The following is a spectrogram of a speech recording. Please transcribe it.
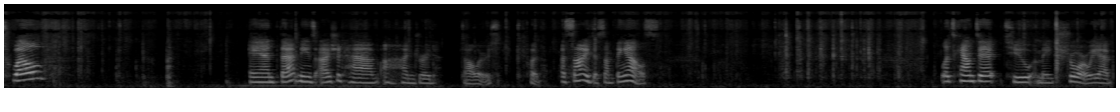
12, and that means I should have a $100 to put aside to something else. Let's count it to make sure. We have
